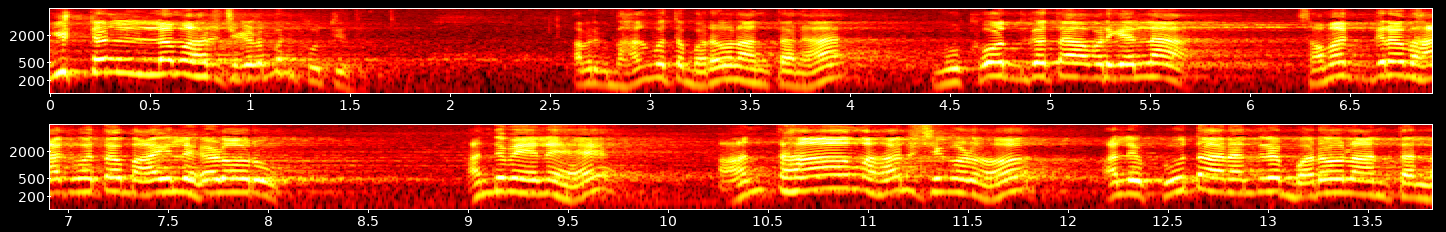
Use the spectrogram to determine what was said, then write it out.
ಇಷ್ಟೆಲ್ಲ ಮಹರ್ಷಿಗಳು ಬಂದು ಕೂತಿದ್ರು. ಅವ್ರಿಗೆ ಭಾಗವತ ಬರೋಲ್ಲ ಅಂತಾನ? ಮುಖೋದ್ಗತ ಅವರಿಗೆಲ್ಲ ಸಮಗ್ರ ಭಾಗವತ ಬಾಯಲ್ಲಿ ಹೇಳೋರು. ಅಂದಮೇಲೆ ಅಂತಹ ಮಹರ್ಷಿಗಳು ಅಲ್ಲಿ ಕೂತಾರಂದರೆ ಬರೋಲ್ಲ ಅಂತಲ್ಲ.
